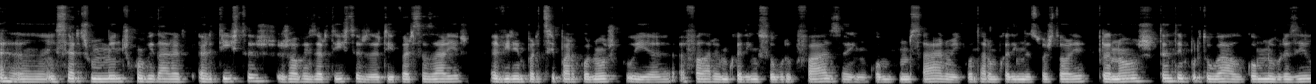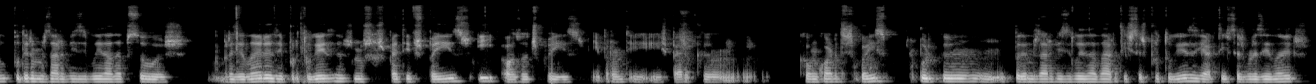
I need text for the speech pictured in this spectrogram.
uh, em certos momentos, convidar artistas, jovens artistas das diversas áreas, a virem participar connosco e a, a falarem um bocadinho sobre o que fazem, como começaram e contar um bocadinho da sua história, para nós, tanto em Portugal como no Brasil, podermos dar visibilidade a pessoas brasileiras e portuguesas nos respectivos países e aos outros países. E pronto, e, e espero que concordes com isso, porque podemos dar visibilidade a artistas portugueses e a artistas brasileiros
